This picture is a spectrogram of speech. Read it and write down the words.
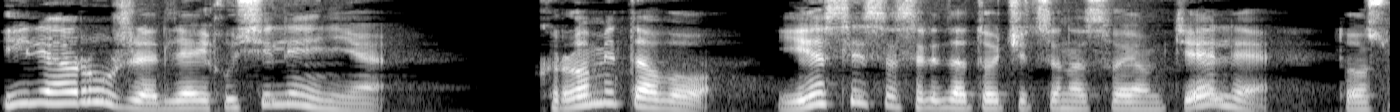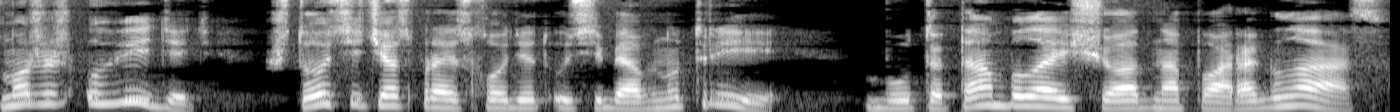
или оружие для их усиления. Кроме того, если сосредоточиться на своем теле, то сможешь увидеть, что сейчас происходит у себя внутри, будто там была еще одна пара глаз.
